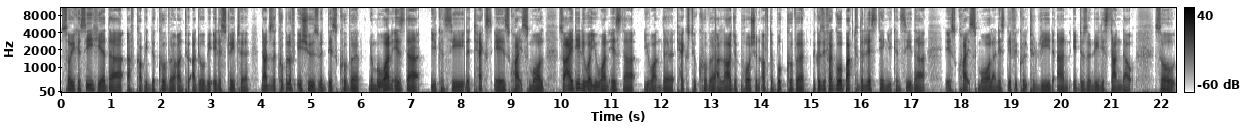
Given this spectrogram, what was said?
So you can see here that I've copied the cover onto Adobe Illustrator. Now there's a couple of issues with this cover. Number one is that you can see the text is quite small. So ideally what you want is that you want the text to cover a larger portion of the book cover because if I go back to the listing you can see that it's quite small and it's difficult to read and it doesn't really stand out. So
